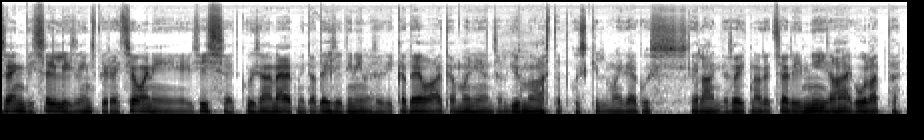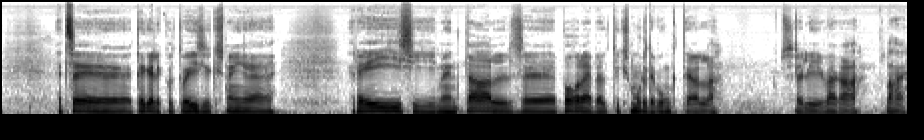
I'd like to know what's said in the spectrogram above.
see andis sellise inspiratsiooni sisse, et kui sa näed, mida teised inimesed ikka teevad ja mõni on seal kümme aastat kuskil, ma ei tea, kus elanud ja sõitnud, et see oli nii lahe kuulata et see tegelikult võis üks meie reisi mentaalse poole pealt üks murdepunkte olla. see oli väga lahe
